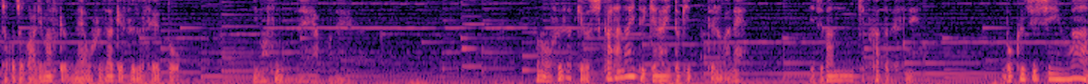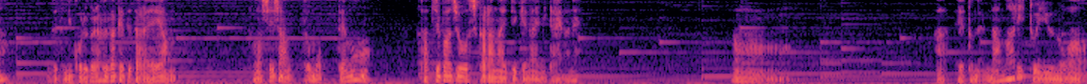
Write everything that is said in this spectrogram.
ちょこちょこありますけどね、おふざけする生徒いますもんね、やっぱね。そのおふざけを叱らないといけない時ってのがね、一番きつかったですね。僕自身は別にこれぐらいふざけてたらええやん。楽しいじゃんって思っても、立場上叱らないといけないみたいなね。うん。あ、えっ、とね、鉛というのは、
